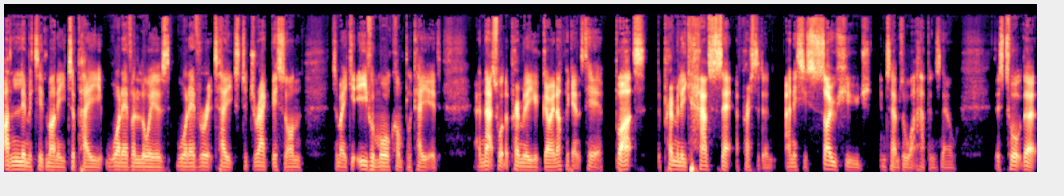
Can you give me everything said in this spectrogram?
unlimited money to pay whatever lawyers, whatever it takes to drag this on to make it even more complicated. And that's what the Premier League are going up against here. But the Premier League have set a precedent, and this is so huge in terms of what happens now. There's talk that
